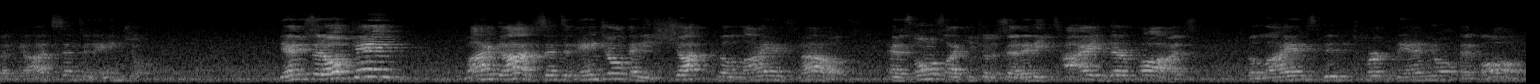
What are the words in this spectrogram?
But God sent an angel. Daniel said, Oh, king, my God sent an angel and he shut the lions' mouths. And it's almost like he could have said, and he tied their paws. The lions didn't hurt Daniel at all.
